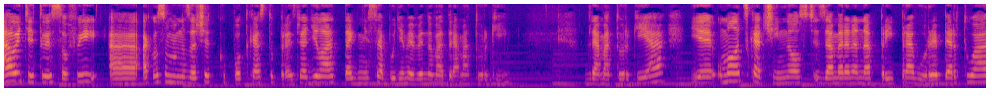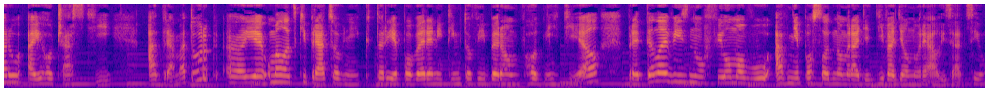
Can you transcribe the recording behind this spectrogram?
Ahojte, tu je Sofie a ako som vám na začiatku podcastu prezradila, tak dnes sa budeme venovať dramaturgii. Dramaturgia je umelecká činnosť zameraná na prípravu repertoáru a jeho častí, a dramaturg e, je umelecký pracovník, ktorý je poverený týmto výberom vhodných diel pre televíznu, filmovú a v neposlednom rade divadelnú realizáciu.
